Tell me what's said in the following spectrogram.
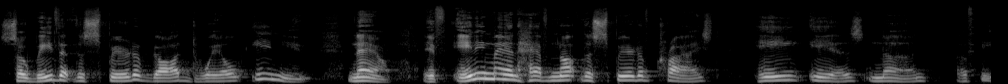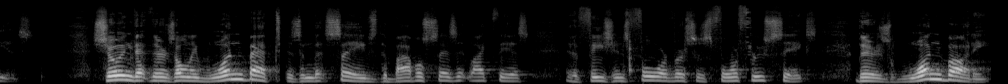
so be that the Spirit of God dwell in you. Now, if any man have not the Spirit of Christ, he is none of his. Showing that there's only one baptism that saves, the Bible says it like this in Ephesians 4, verses 4 through 6. There's one body,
